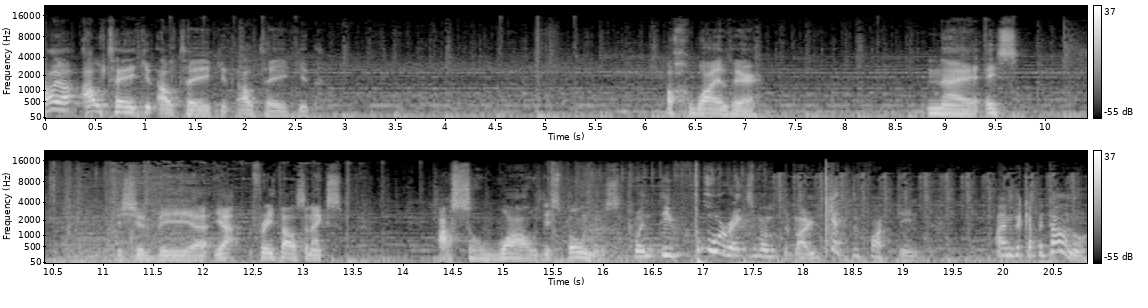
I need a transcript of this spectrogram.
Oh yeah, I'll take it, I'll take it, I'll take it. Oh, wild here. Nej, ace. This should be, uh, yeah, 3000x. Ah, so wow, this bonus. 24x multiplier. Get the fuck in. I'm the Capitano.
